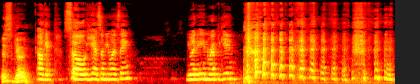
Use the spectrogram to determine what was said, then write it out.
This is good. Okay, so you had something you want to say? You want to interrupt again?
